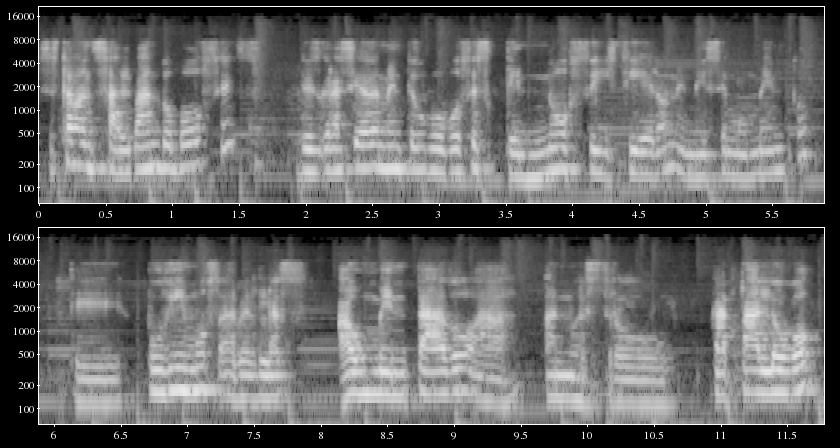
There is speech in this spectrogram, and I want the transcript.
Se estaban salvando voces, desgraciadamente hubo voces que no se hicieron en ese momento, que pudimos haberlas aumentado a, a nuestro catálogo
